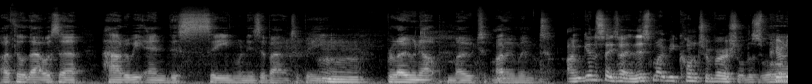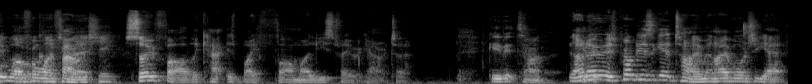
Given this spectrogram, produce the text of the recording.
I thought that was a how do we end this scene when he's about to be hmm. blown up mot- moment. I'm going to say something. This might be controversial. This is Whoa, purely what oh, from my family. So far, the cat is by far my least favorite character. Give it time. I Give know it- it probably is a good time, and I haven't watched it yet.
